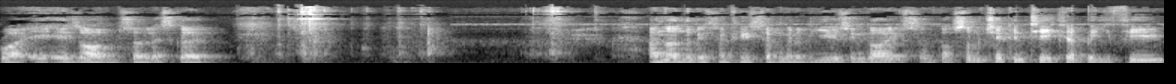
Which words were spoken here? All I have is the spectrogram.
right, it is on. So let's go. Another bits and pieces I'm going to be using, guys. I've got some chicken tikka, but if you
